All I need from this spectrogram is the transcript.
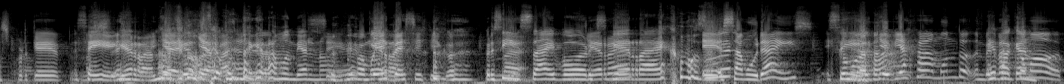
sé por qué... no Sí, sé. guerra, ¿no? Guerra, Segunda guerra. Guerra Mundial, no. Sí, es fue muy guerra. específico. Pero sí, Vale. cyborgs, guerra, es como Eh, samuráis, es Sí. como que viaja a mundo, en verdad es, bacán. como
